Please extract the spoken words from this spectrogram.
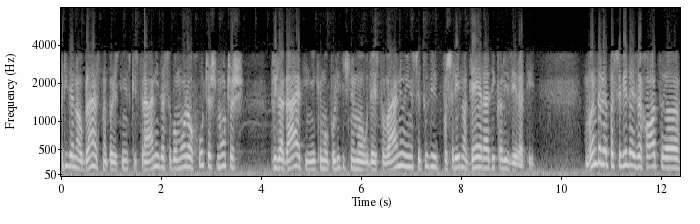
pride na oblast na palestinski strani, da se bo moral hočeš nočeš prilagajati nekemu političnemu udejstvovanju in se tudi posredno deradikalizirati. Vendar pa seveda je Zahod uh,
